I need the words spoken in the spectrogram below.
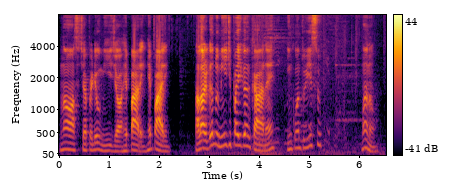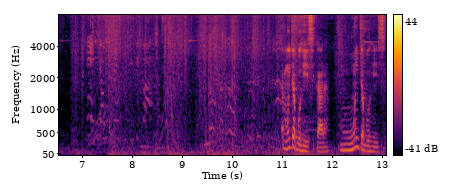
Nossa, a gente vai perder o mid, ó. Reparem, reparem. Tá largando o mid pra ir gankar, né? Enquanto isso... Mano, é muita burrice, cara. Muita burrice.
